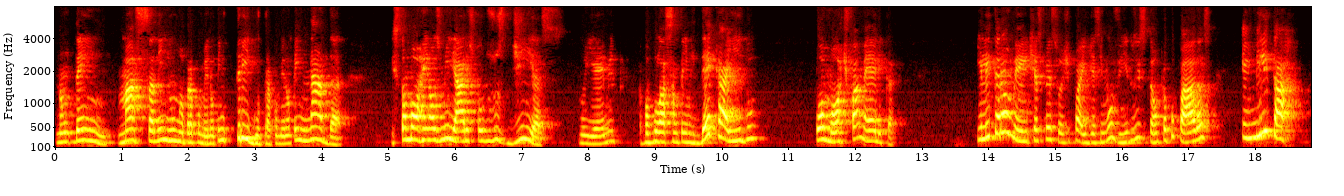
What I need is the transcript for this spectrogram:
Não tem massa nenhuma para comer, não tem trigo para comer, não tem nada estão morrendo aos milhares todos os dias no Iêmen. A população tem decaído por morte famélica. E literalmente as pessoas de países desenvolvidos estão preocupadas em militar.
